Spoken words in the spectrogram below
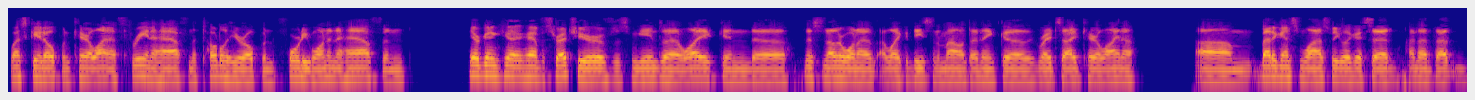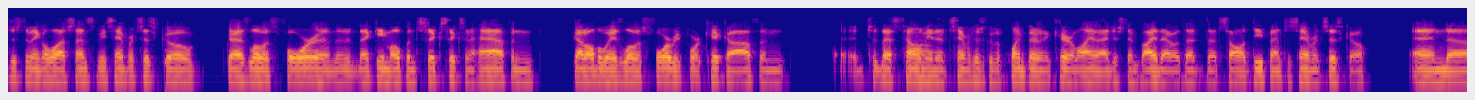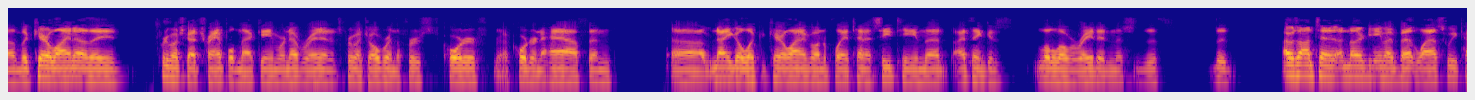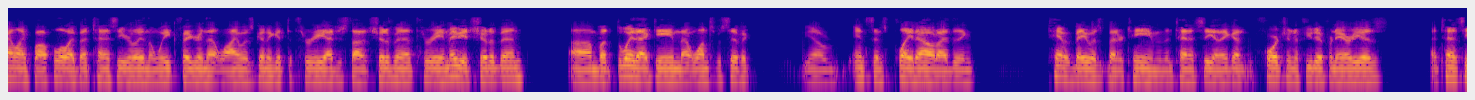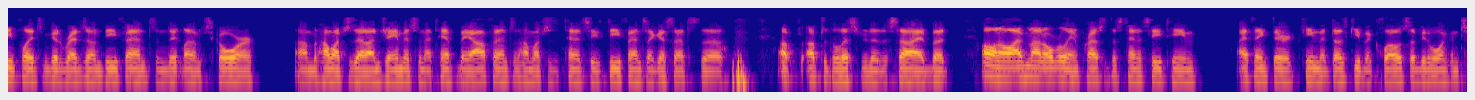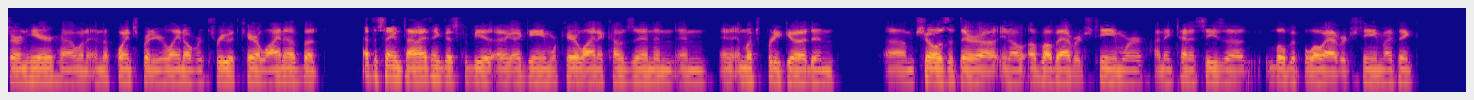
Westgate open Carolina three and a half, and the total here opened forty one and a half. And yeah, we're going to have a stretch here of some games I like, and uh, this is another one I, I like a decent amount. I think uh, right side Carolina. Um, bet against them last week, like I said. I thought that just to make a lot of sense to me. San Francisco got as low as four, and that game opened six, six and a half, and got all the way as low as four before kickoff, and uh, that's telling me that San Francisco is a point better than Carolina. I just didn't buy that with that that solid defense of San Francisco. And uh, but Carolina, they pretty much got trampled in that game. We're never in it. It's pretty much over in the first quarter, a quarter and a half, and uh, now you go look at Carolina going to play a Tennessee team that I think is a little overrated. And this this the I was on to another game I bet last week, kind of like Buffalo. I bet Tennessee early in the week, figuring that line was going to get to three. I just thought it should have been at three, and maybe it should have been. Um, but the way that game, that one specific, you know, instance played out, I think Tampa Bay was a better team than Tennessee. And they got fortunate in a few different areas. Uh, Tennessee played some good red zone defense and didn't let them score. Um, but how much is that on Jameis and that Tampa Bay offense, and how much is the Tennessee's defense? I guess that's the up up to the listener to decide. But all in all, I'm not overly impressed with this Tennessee team. I think they're a team that does keep it close. I'd be the one concern here uh, when in the point spread you're laying over three with Carolina, but at the same time, I think this could be a, a game where Carolina comes in and, and, and looks pretty good and um, shows that they're a you know above average team. Where I think Tennessee's a little bit below average team. I think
